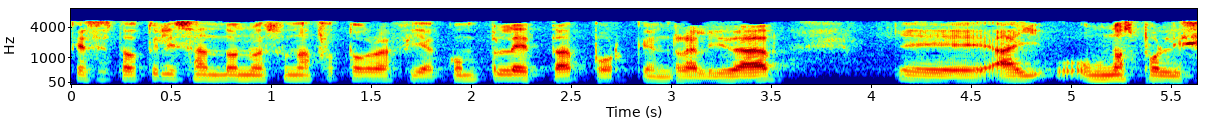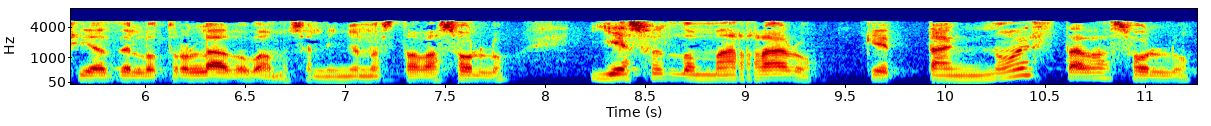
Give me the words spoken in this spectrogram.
que se está utilizando no es una fotografía completa porque en realidad eh, hay unos policías del otro lado, vamos, el niño no estaba solo, y eso es lo más raro, que tan no estaba solo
